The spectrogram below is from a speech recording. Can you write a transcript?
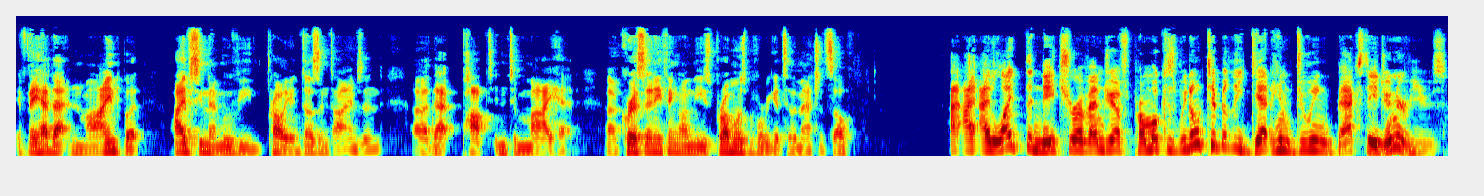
if they had that in mind, but I've seen that movie probably a dozen times, and uh, that popped into my head. Uh, Chris, anything on these promos before we get to the match itself? I, I like the nature of MJF's promo because we don't typically get him doing backstage interviews.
